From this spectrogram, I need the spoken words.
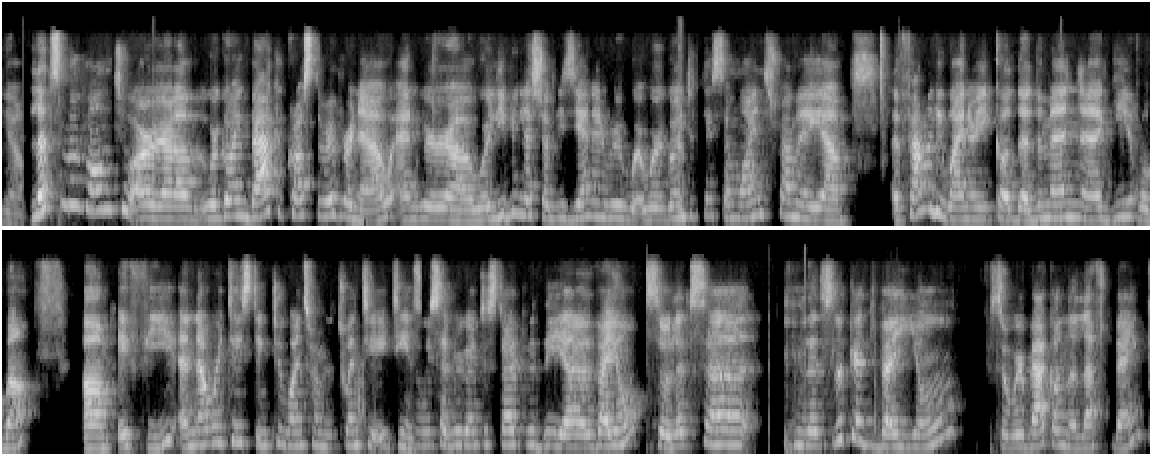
yeah let's move on to our uh, we're going back across the river now and we're uh, we're leaving La Chablisienne and we're, we're going to taste some wines from a, uh, a family winery called the Domaine uh, Guy Robin um, a. And now we're tasting two wines from the 2018. So we said we're going to start with the uh, Vaillons. So let's uh, let's look at Vaillons. So we're back on the left bank,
